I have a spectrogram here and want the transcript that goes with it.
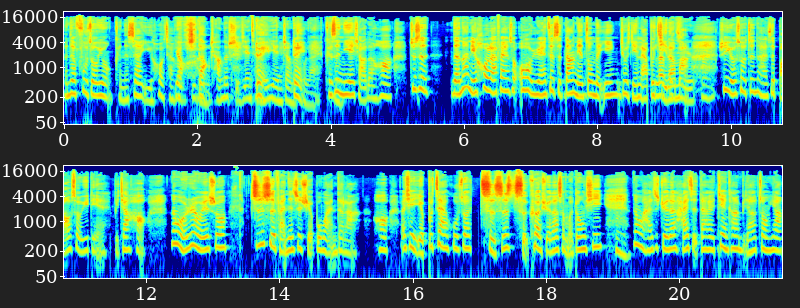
那这副作用可能是要以后才会知道，很长的时间才能验证出来。可是你也晓得哈，就是。等到你后来发现说哦，原来这是当年种的因，就已经来不及了嘛。所以有时候真的还是保守一点比较好。那我认为说，知识反正是学不完的啦，好，而且也不在乎说此时此刻学到什么东西。那我还是觉得孩子大概健康比较重要，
